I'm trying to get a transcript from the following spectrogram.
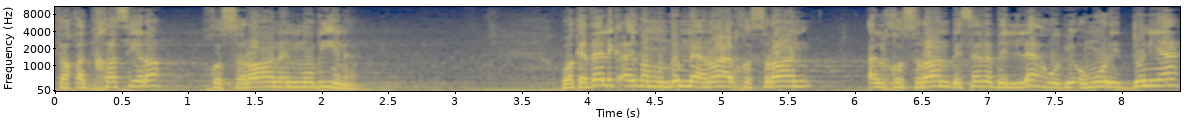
فقد خسر خسرانا مبينا. وكذلك أيضا من ضمن أنواع الخسران الخسران بسبب اللهو بأمور الدنيا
